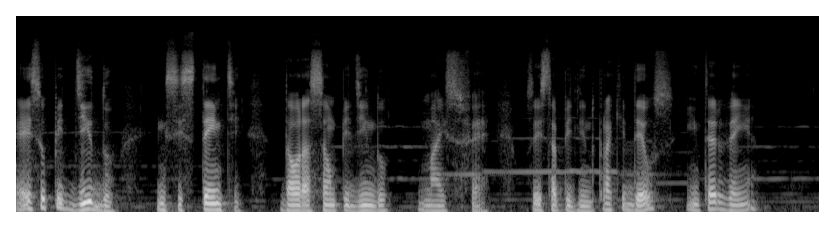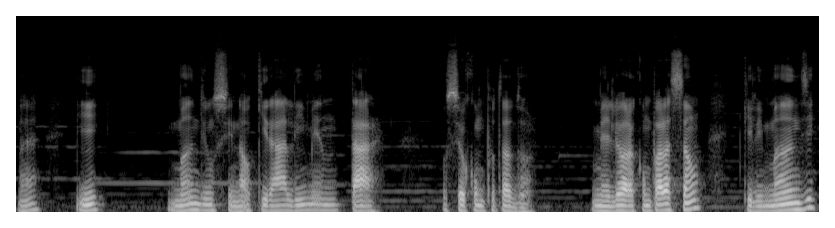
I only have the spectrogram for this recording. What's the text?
É esse o pedido insistente da oração pedindo mais fé. Você está pedindo para que Deus intervenha né? e mande um sinal que irá alimentar o seu computador. Melhor a comparação, que ele mande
